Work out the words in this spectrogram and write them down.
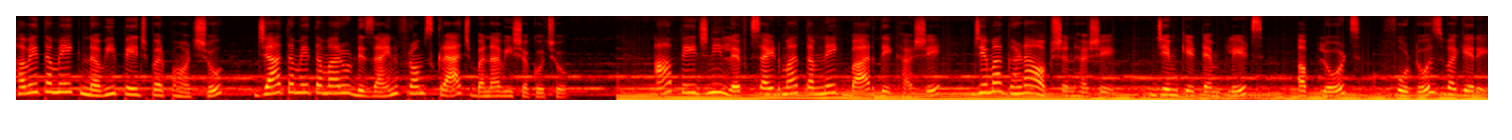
હવે તમે એક નવી પેજ પર પહોંચશો જ્યાં તમે તમારું ડિઝાઇન ફ્રોમ સ્ક્રેચ બનાવી શકો છો. આ પેજની લેફ્ટ સાઇડમાં તમને એક બાર દેખાશે, જેમાં ઘણા ઓપ્શન હશે, જેમ કે ટેમ્પલેટ્સ, અપલોડ્સ, ફોટોઝ વગેરે.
